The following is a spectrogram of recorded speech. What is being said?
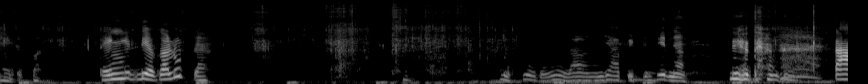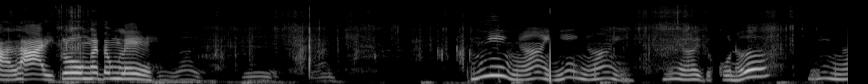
นี่ทุกคนแทงนิดเดียวก็หลุดนะอยู่อยู่ตรงนี้แล้วยาปิดอยู่เห็นยัง เดี๋ยวตาตาลายโกรงกันตรงเลยนี่ไงนี่นั่นนี่ไงนี่ไงนี่ไงทุกคนเฮ้อนี่ไง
